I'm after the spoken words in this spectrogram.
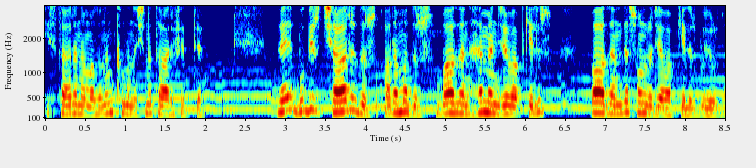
istihare namazının kılınışını tarif etti. Ve bu bir çağrıdır, aramadır. Bazen hemen cevap gelir, bazen de sonra cevap gelir buyurdu.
